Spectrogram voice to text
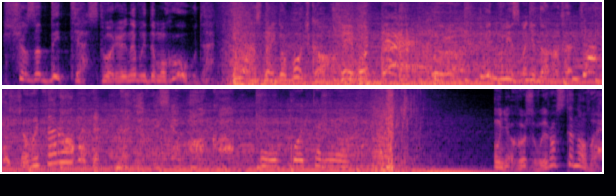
Що за диття створює невидимого Уда? Я знайду будь-кого. Він вліз мені до рота. Дяки, що ви це робите? Не дивися в око. У котре. У нього ж виросте нове.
